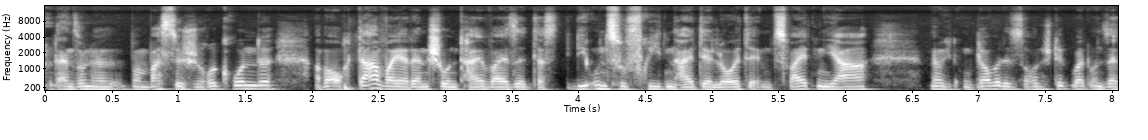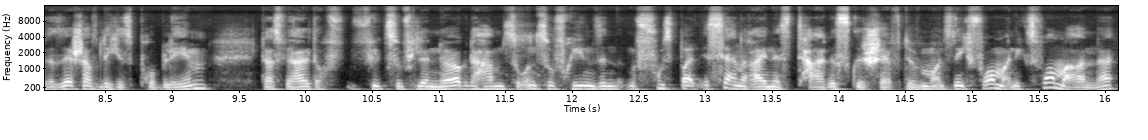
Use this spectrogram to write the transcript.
Und dann so eine bombastische Rückrunde. Aber auch da war ja dann schon teilweise das, die Unzufriedenheit der Leute im zweiten Jahr ich glaube, das ist auch ein Stück weit unser gesellschaftliches Problem, dass wir halt auch viel zu viele Nörgler haben, zu unzufrieden sind. Fußball ist ja ein reines Tagesgeschäft, dürfen wir uns nicht vormachen, nichts vormachen. Ne?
